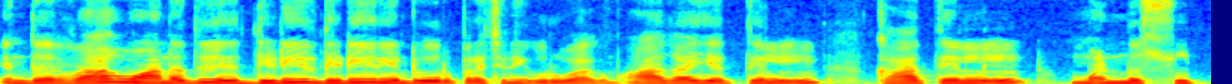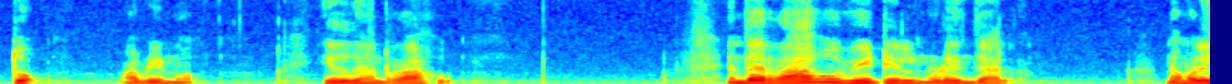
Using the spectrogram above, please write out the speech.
இந்த ராகுவானது திடீர் திடீர் என்று ஒரு பிரச்சனை உருவாகும். ஆகாயத்தில் காத்தில் மண்ணு சுத்தம் அப்படின்னும் இதுதான் ராகு. இந்த ராகு வீட்டில் நுழைஞ்சால் நம்மளை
